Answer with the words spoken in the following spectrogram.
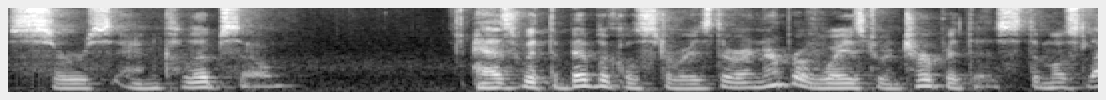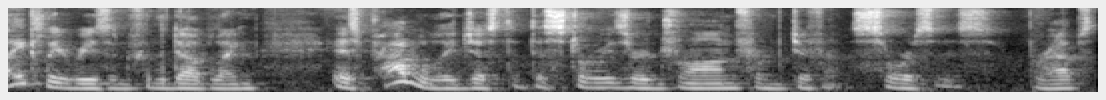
Circe and Calypso. As with the biblical stories, there are a number of ways to interpret this. The most likely reason for the doubling is probably just that the stories are drawn from different sources, perhaps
